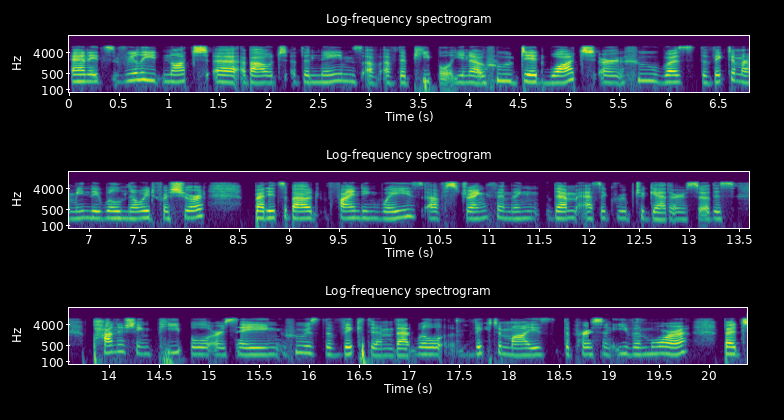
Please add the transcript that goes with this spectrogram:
and it's really not uh, about the names of of the people, you know, who did what or who was the victim. I mean, they will know it for sure, but it's about finding ways of strengthening them as a group together. So this punishing people or saying who is the victim that will victimize the person even more, but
